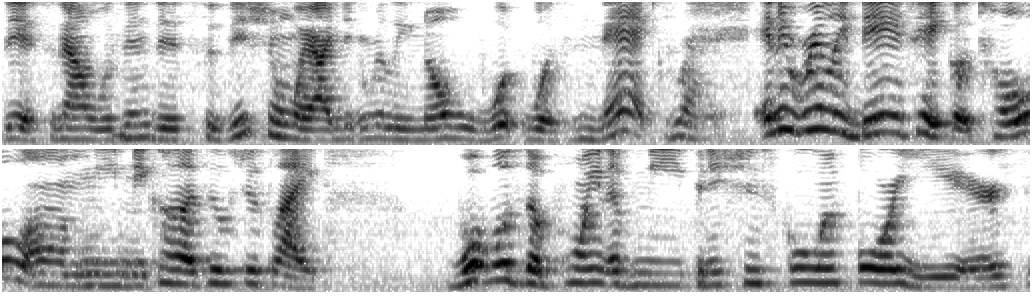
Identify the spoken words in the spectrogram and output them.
this. And I was in this position where I didn't really know what was next. right. And it really did take a toll on me Mhm. because it was just like what was the point of me finishing school in four years,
